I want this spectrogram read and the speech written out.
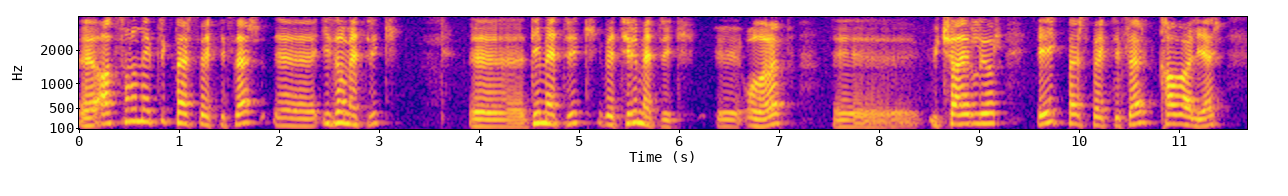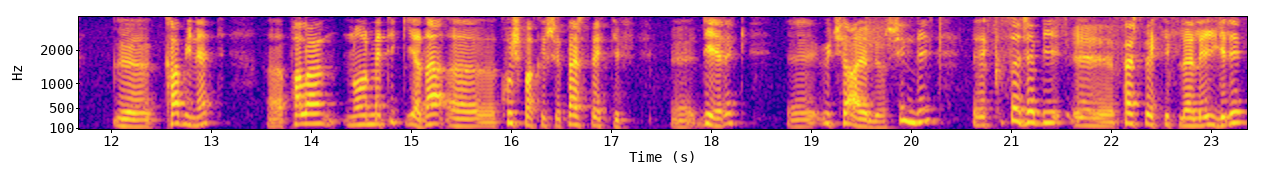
E, aksonometrik perspektifler e, izometrik, e, dimetrik ve trimetrik olarak üçe ayrılıyor. Eğik perspektifler kavalyer, kabinet, panonormatik ya da kuş bakışı perspektif diyerek üçe ayrılıyor. Şimdi e, kısaca bir e, perspektiflerle ilgili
